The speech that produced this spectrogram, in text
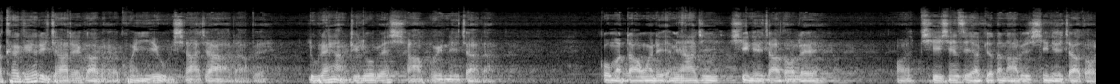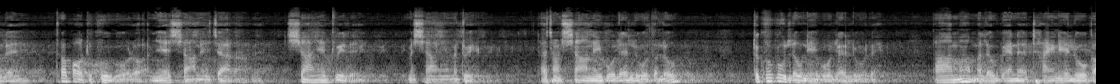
အခက်အခဲတွေကြားတဲ့ကပဲအခွင့်အရေးကိုရှာကြရတာပဲလူတိုင်းဟာဒီလိုပဲရှာဖွေနေကြတာကိုယ်မတောင်းဝင်တွေအများကြီးရှိနေကြတော့လဲဟောဖြေရှင်းစရာပြဿနာတွေရှိနေကြတော့လဲထွက်ပေါက်တစ်ခုကိုတော့အမြဲရှာနေကြတာပဲရှာရင်တွေ့တယ်မရှာရင်မတွေ့ဘူးဒါကြောင့်ရှာနေဖို့လဲလိုသလို တစ်ခုခုလုပ်နေဖို့လဲလိုတယ်ဘာမှမလုပ်ဘဲနဲ့ထိုင်နေလို့က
